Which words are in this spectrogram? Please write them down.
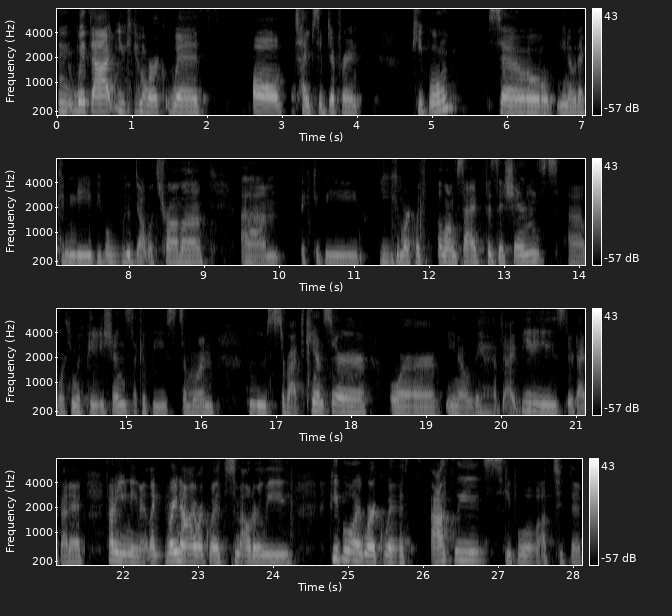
And with that, you can work with all types of different people. So, you know, that can be people who've dealt with trauma. Um, it could be, you can work with alongside physicians, uh, working with patients. That could be someone who's survived cancer or, you know, they have diabetes, they're diabetic, kind of you name it. Like right now, I work with some elderly people. I work with athletes, people up to the,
